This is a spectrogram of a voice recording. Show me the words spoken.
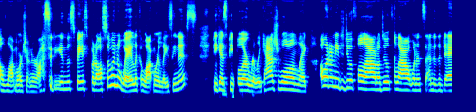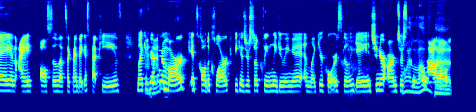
a lot more generosity in the space, but also in a way like a lot more laziness because people are really casual and like, oh, I don't need to do it full out. I'll do it full out when it's the end of the day. And I also, that's like my biggest pet peeve. Like, if you're Mhm. going to mark, it's called a Clark because you're still cleanly doing it and like your core is still engaged and your arms are Oh, I love out. that.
